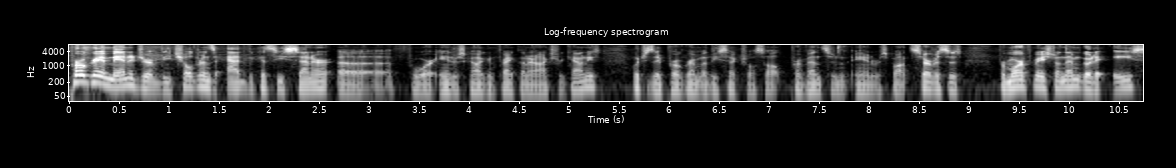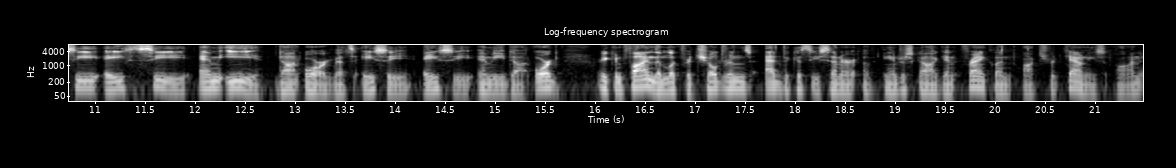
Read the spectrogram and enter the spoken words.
program manager of the Children's Advocacy Center uh, for Androscoggin, Franklin, and Oxford counties, which is a program of the Sexual Assault Prevention and Response Services. For more information on them, go to acacme.org. That's acacme.org. Or you can find them. Look for Children's Advocacy Center of Androscoggin, Franklin, Oxford counties on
